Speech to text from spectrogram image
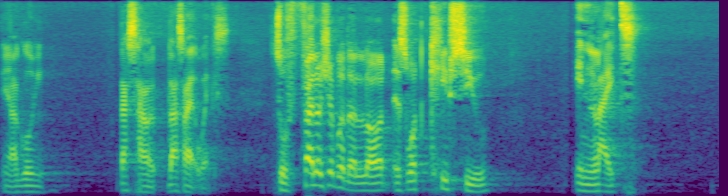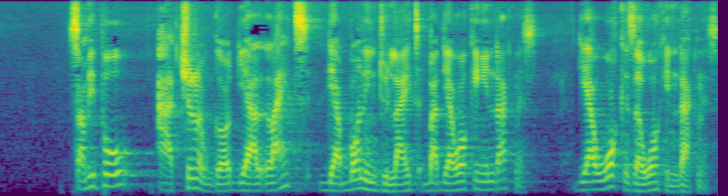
You are going. That's how, that's how it works. So fellowship with the Lord is what keeps you in light some people are children of God, they are light, they are born into light, but they are walking in darkness. Their walk is a walk in darkness.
